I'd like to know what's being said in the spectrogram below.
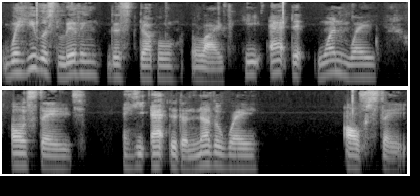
When he was living this double life, he acted one way on stage and he acted another way off stage.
